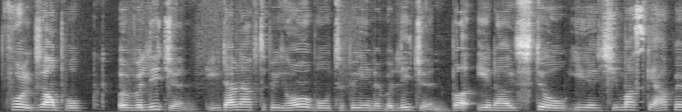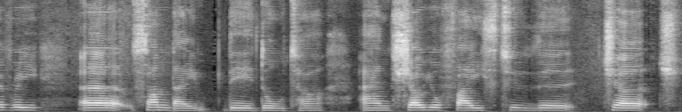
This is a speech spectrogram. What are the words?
For example, a religion. You don't have to be horrible to be in a religion, but you know, still, you, you must get up every uh, Sunday, dear daughter, and show your face to the church.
